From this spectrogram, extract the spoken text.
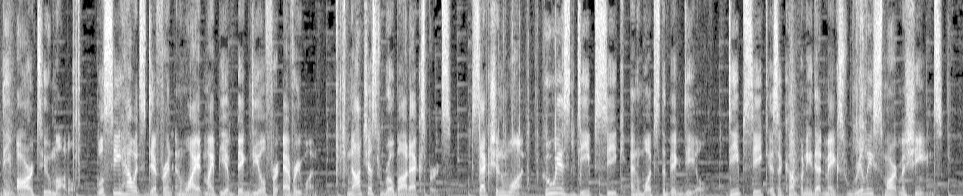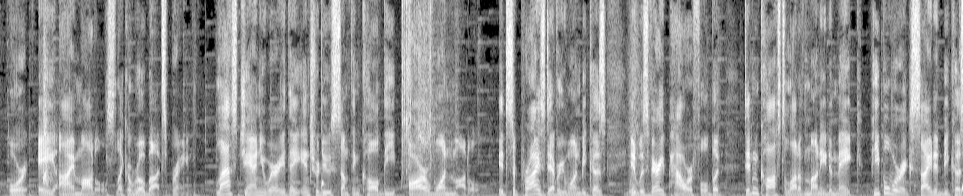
the R2 model. We'll see how it's different and why it might be a big deal for everyone, not just robot experts. Section 1. Who is DeepSeek and what's the big deal? DeepSeek is a company that makes really smart machines, or AI models, like a robot's brain. Last January, they introduced something called the R1 model. It surprised everyone because it was very powerful but didn't cost a lot of money to make. People were excited because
